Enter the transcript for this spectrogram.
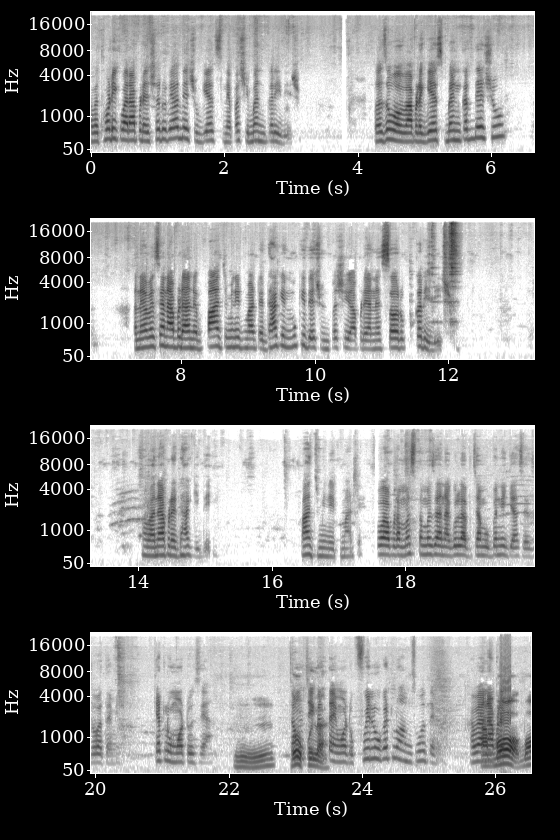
હવે થોડીક વાર આપણે શરૂ રહેવા દેશું ગેસ ને પછી બંધ કરી દઈશું તો જુઓ હવે આપણે ગેસ બંધ કરી દઈશું અને હવે છે ને આપણે આને પાંચ મિનિટ માટે ઢાંકીને મૂકી દઈશું પછી આપણે આને સર્વ કરી દઈશું. હવે આને આપણે ઢાંકી દઈએ. પાંચ મિનિટ માટે. તો આપણા મસ્ત મજાના ગુલાબ જાંબુ બની ગયા છે જુઓ તમે. કેટલું મોટું છે આ. હમ બહુ ફૂલા મોટું. ફૂલું કેટલું આમ જુઓ તમે. હવે આને બહુ બહુ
